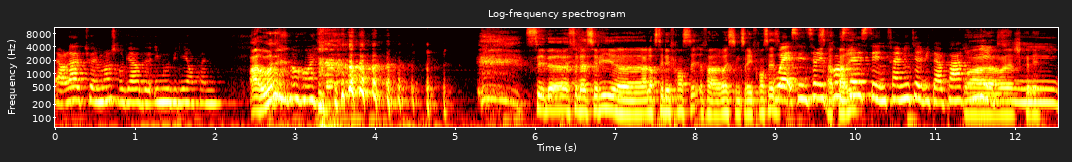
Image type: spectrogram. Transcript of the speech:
Alors là, actuellement, je regarde Immobilier en famille. Ah ouais ouais. C'est la, série. euh, alors, c'est les Français. Enfin, ouais, c'est une série française. Ouais, c'est une série française. C'est une famille qui habite à Paris Ouais, et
